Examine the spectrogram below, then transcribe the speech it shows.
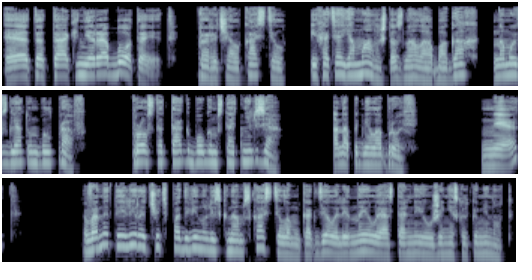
«Это так не работает», — прорычал Кастел, и хотя я мало что знала о богах, на мой взгляд, он был прав. Просто так богом стать нельзя. Она подняла бровь. «Нет?» Ванетта и Лира чуть подвинулись к нам с Кастелом, как делали Нейл и остальные уже несколько минут.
